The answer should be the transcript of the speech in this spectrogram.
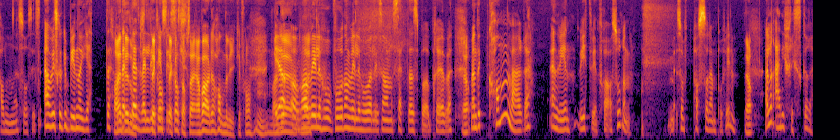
Hanne så sist Ja, vi skal ikke begynne å gjette. Nei, det det, dumt. er veldig det, kan, typisk. det kan straffe seg. Ja, hva er det Hanne liker for noe? Mm, nei, ja, det, og ville hun, hvordan ville hun liksom settes på prøve? Ja. Men det kan være en vin, hvitvin fra Azorene som passer den profilen. Ja. Eller er de friskere?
